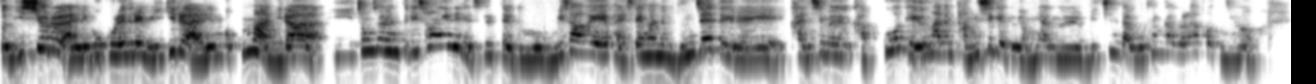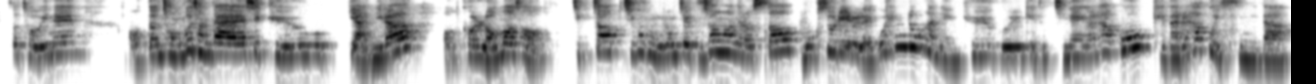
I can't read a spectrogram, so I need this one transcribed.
어떤 이슈를 알리고 고래들의 위기를 알리는 것뿐만 아니라 이 청소년들이 성인이 됐을 때도 우리 사회에 발생하는 문제들에 관심을 갖고 대응하는 방식에도 영향을 미친다고 생각을 하거든요. 그래서 저희는 어떤 정보 전달식 교육이 아니라 어, 그걸 넘어서 직접 지구 공동체 구성원으로서 목소리를 내고 행동하는 교육을 계속 진행을 하고 개발을 하고 있습니다.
